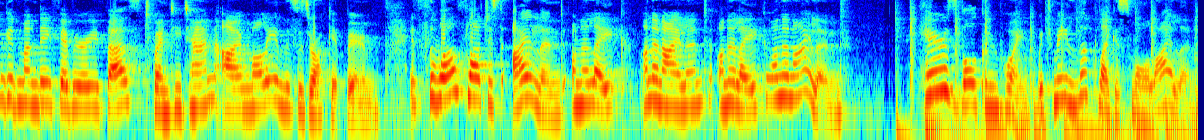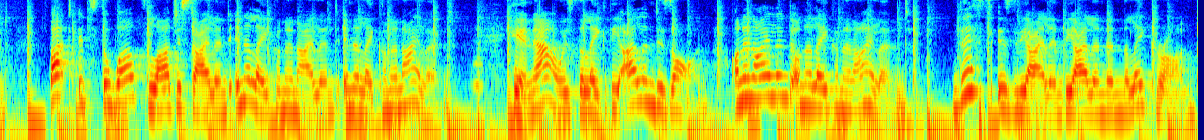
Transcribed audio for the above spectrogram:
and good Monday, February 1st, 2010. I'm Molly and this is Rocketboom. It's the world's largest island on a lake, on an island, on a lake, on an island. Here's Vulcan Point, which may look like a small island, but it's the world's largest island in a lake on an island in a lake on an island. Here now is the lake the island is on, on an island on a lake on an island. This is the island the island and the lake are on.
